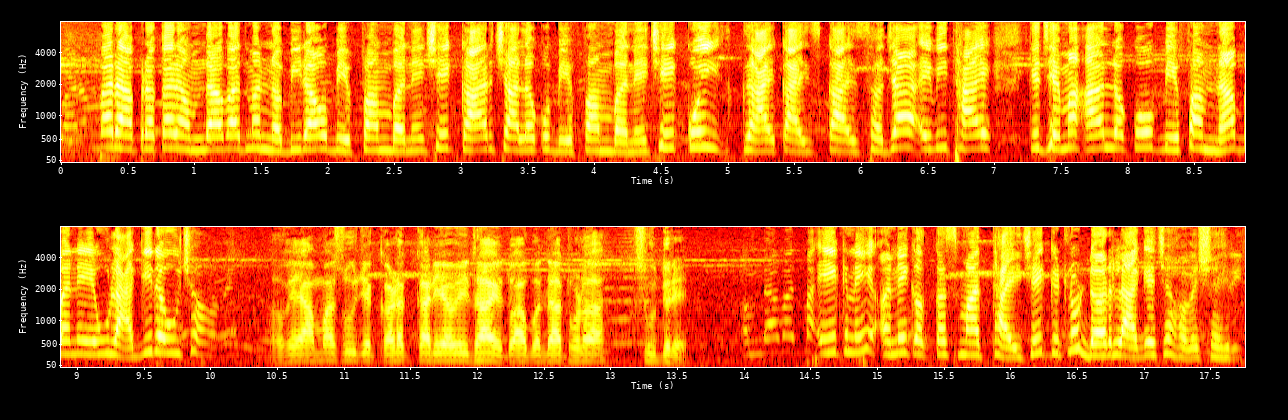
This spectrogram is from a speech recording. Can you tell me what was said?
વારંવાર આ પ્રકારે અમદાવાદમાં નબીરાઓ બેફામ બને છે કાર ચાલકો બેફામ બને છે કોઈ કાય- કાય- કાય- સજા એવી થાય કે જેમાં આ લોકો બેફામ ના બને એવું લાગી રહ્યું છે હવે? હવે આમાં શું છે કડક કાર્યવાહી થાય તો આ બધા થોડા સુધરે. અમદાવાદમાં એક નહીં અનેક અકસ્માત થાય છે. કેટલો ડર લાગે છે હવે શહેરી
